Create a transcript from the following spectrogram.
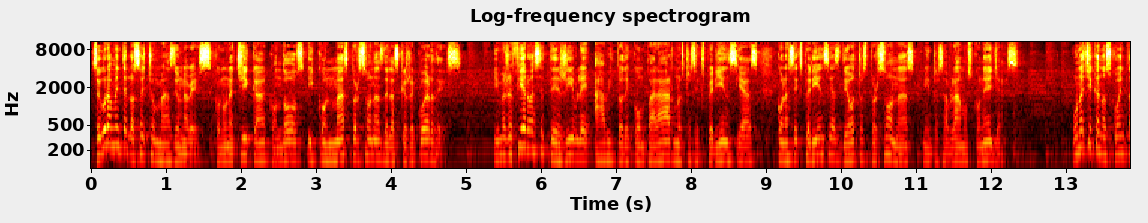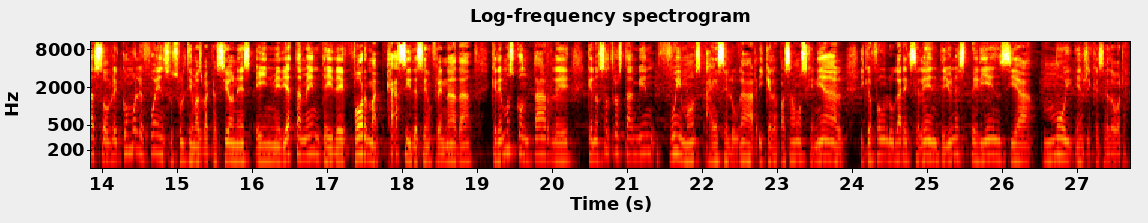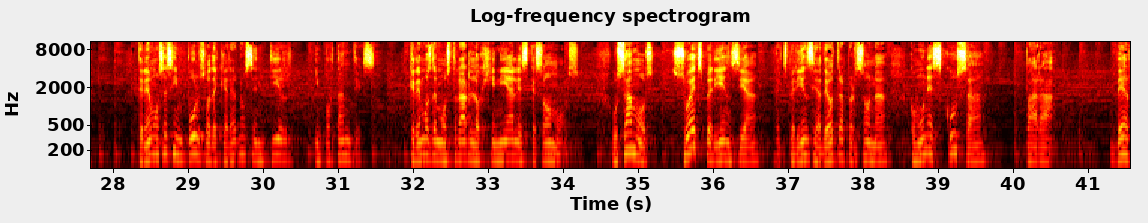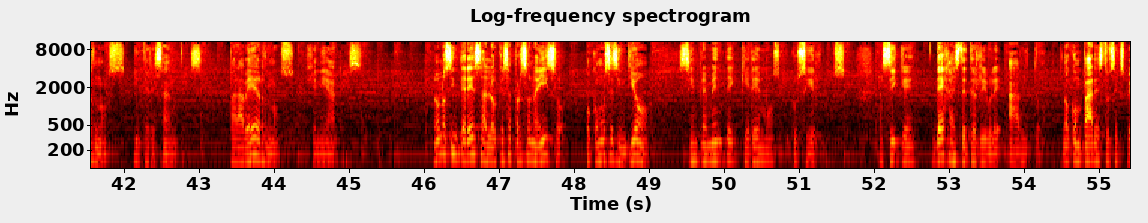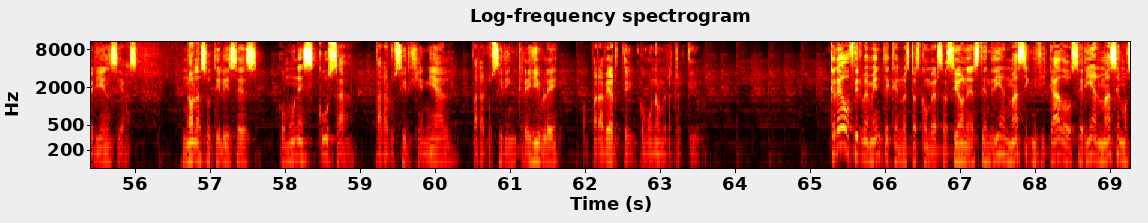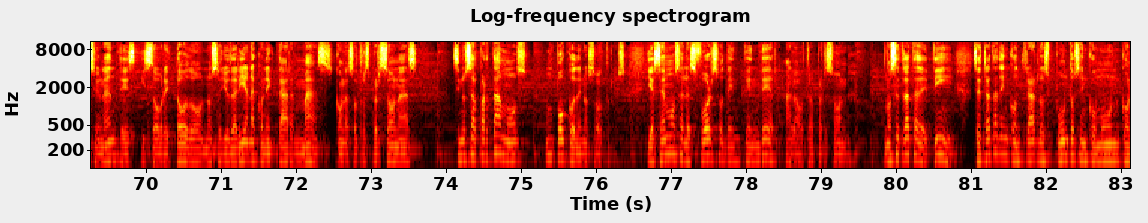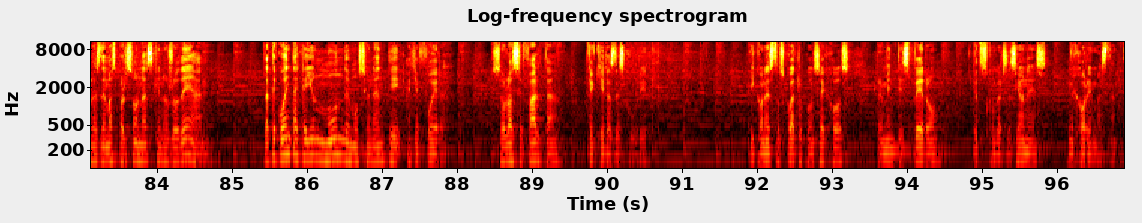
Seguramente lo has hecho más de una vez, con una chica, con dos y con más personas de las que recuerdes. Y me refiero a ese terrible hábito de comparar nuestras experiencias con las experiencias de otras personas mientras hablamos con ellas. Una chica nos cuenta sobre cómo le fue en sus últimas vacaciones e inmediatamente y de forma casi desenfrenada queremos contarle que nosotros también fuimos a ese lugar y que la pasamos genial y que fue un lugar excelente y una experiencia muy enriquecedora. Tenemos ese impulso de querernos sentir importantes. Queremos demostrar lo geniales que somos. Usamos su experiencia, la experiencia de otra persona, como una excusa para vernos interesantes, para vernos geniales. No nos interesa lo que esa persona hizo o cómo se sintió, simplemente queremos lucirnos. Así que deja este terrible hábito, no compares tus experiencias, no las utilices como una excusa para lucir genial, para lucir increíble o para verte como un hombre atractivo. Creo firmemente que nuestras conversaciones tendrían más significado, serían más emocionantes y sobre todo nos ayudarían a conectar más con las otras personas si nos apartamos un poco de nosotros y hacemos el esfuerzo de entender a la otra persona. No se trata de ti, se trata de encontrar los puntos en común con las demás personas que nos rodean. Date cuenta que hay un mundo emocionante allá afuera. Solo hace falta que quieras descubrirlo. Y con estos cuatro consejos, realmente espero que tus conversaciones mejoren bastante.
